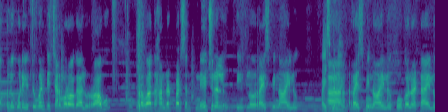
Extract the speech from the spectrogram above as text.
ఒక్కరు కూడా ఎటువంటి చర్మ రోగాలు రావు. తర్వాత హండ్రెడ్ పర్సెంట్ నేచురల్ దీంట్లో rice bran oil rice bran oil. Coconut oil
